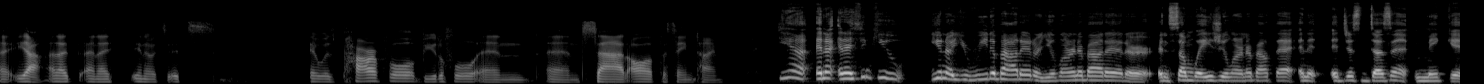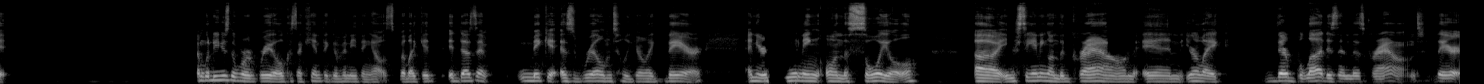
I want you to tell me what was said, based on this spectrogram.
uh, yeah, and I and I you know it's it's it was powerful, beautiful, and and sad all at the same time. Yeah, and I and I think you you know, you read about it or you learn about it or in some ways you learn about that, and it it just doesn't make it I'm gonna use the word real because I can't think of anything else, but, like, it it doesn't make it as real until you're, like, there, and you're standing on the soil, uh, you're standing on the ground, and you're like, "Their blood is in this ground." Their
